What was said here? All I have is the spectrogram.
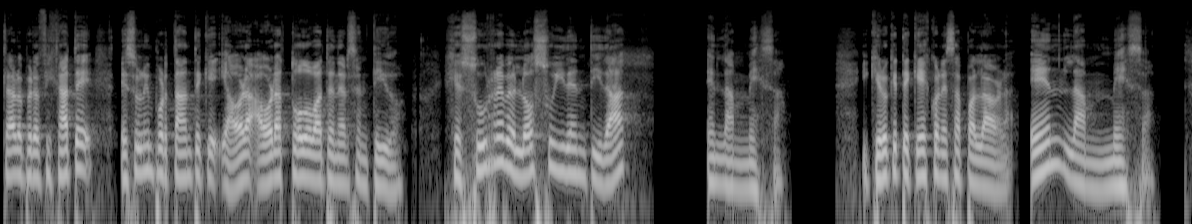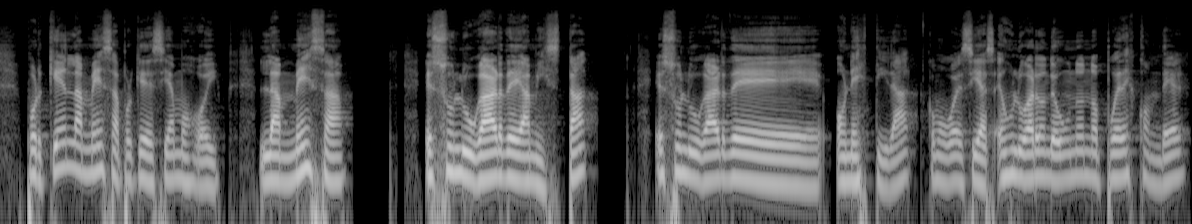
Claro, pero fíjate, eso es lo importante que y ahora, ahora todo va a tener sentido. Jesús reveló su identidad en la mesa. Y quiero que te quedes con esa palabra, en la mesa. ¿Por qué en la mesa? Porque decíamos hoy, la mesa es un lugar de amistad, es un lugar de honestidad, como vos decías, es un lugar donde uno no puede esconder,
